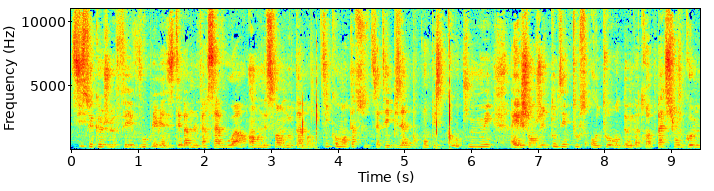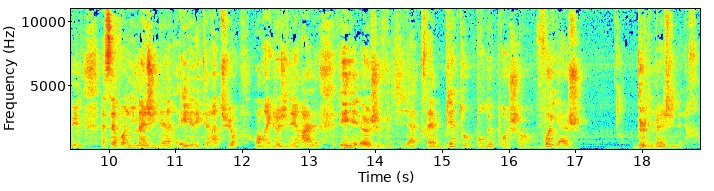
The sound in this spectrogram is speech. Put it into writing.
Si ce que je fais vous plaît, n'hésitez pas à me le faire savoir en laissant notamment un petit commentaire sur cet épisode pour qu'on puisse continuer à échanger toutes et tous autour de notre passion commune, à savoir l'imaginaire et la littérature en règle générale. Et euh, je vous dis à très bientôt pour de prochains voyages de l'imaginaire.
